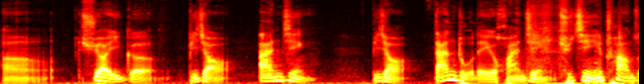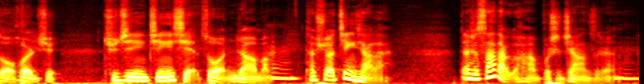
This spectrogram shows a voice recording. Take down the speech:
呃需要一个比较安静、比较单独的一个环境 去进行创作或者去去进行进行写作，你知道吗？他需要静下来。但是萨达格好像不是这样子人，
